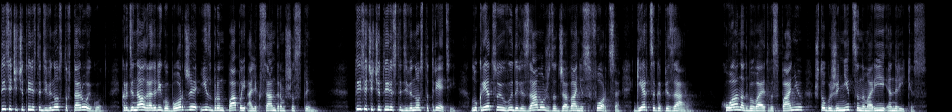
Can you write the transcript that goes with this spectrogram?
1492 год. Кардинал Родриго Борджия избран папой Александром VI. 1493. Лукрецию выдали замуж за Джованни Сфорца, герцога Пизаро. Хуан отбывает в Испанию, чтобы жениться на Марии Энрикес.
